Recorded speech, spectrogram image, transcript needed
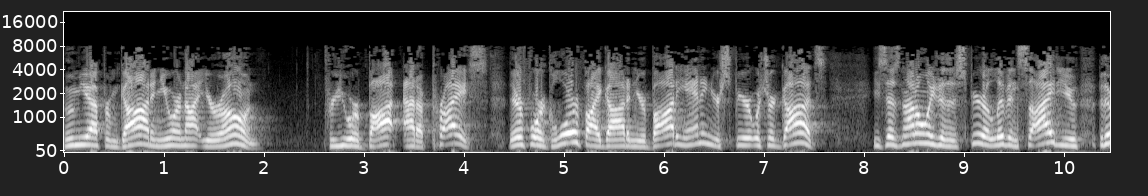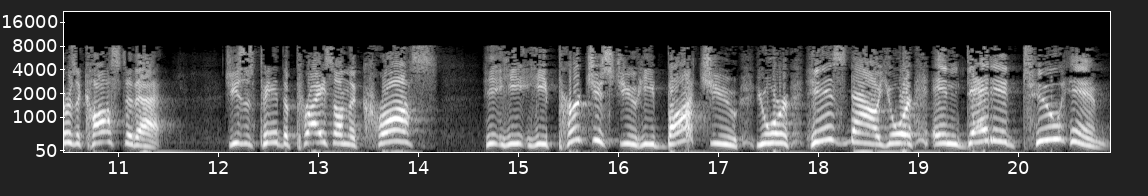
whom you have from God and you are not your own? For you were bought at a price. Therefore glorify God in your body and in your spirit which are God's. He says not only does the Spirit live inside you, but there was a cost to that. Jesus paid the price on the cross. He, he, he purchased you. He bought you. You're His now. You're indebted to Him.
